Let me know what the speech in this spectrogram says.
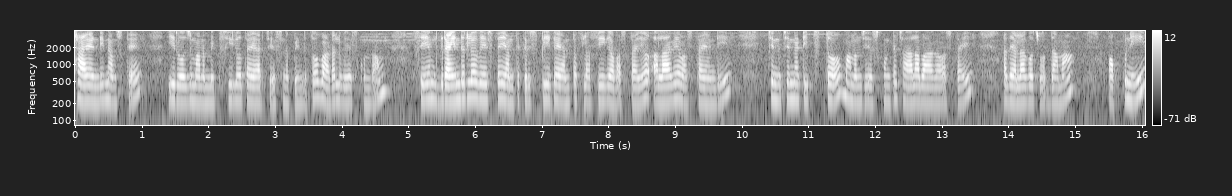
హాయ్ అండి నమస్తే. ఈరోజు మనం మిక్సీలో తయారు చేసిన పిండితో వడలు వేసుకుందాం. సేమ్ గ్రైండర్లో వేస్తే ఎంత క్రిస్పీగా ఎంత ఫ్లఫీగా వస్తాయో అలాగే వస్తాయండి. చిన్న చిన్న టిప్స్తో మనం చేసుకుంటే చాలా బాగా వస్తాయి. అది ఎలాగో చూద్దామా? పప్పుని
